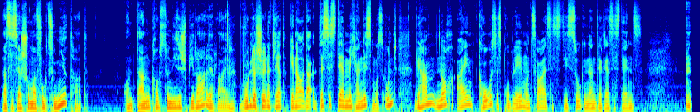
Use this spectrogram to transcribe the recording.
dass es ja schon mal funktioniert hat. Und dann kommst du in diese Spirale rein. Wunderschön erklärt. Genau, da, das ist der Mechanismus. Und wir haben noch ein großes Problem und zwar ist es die sogenannte Resistenz.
